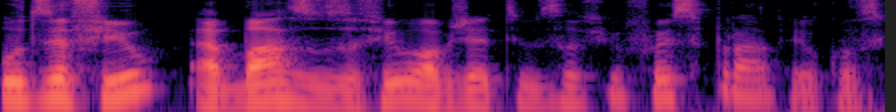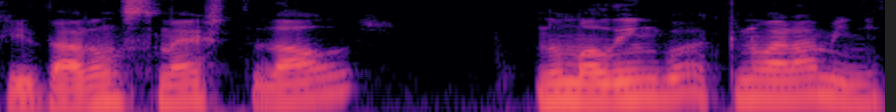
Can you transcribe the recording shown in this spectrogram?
o desafio, a base do desafio, o objetivo do desafio foi superado. Eu consegui dar um semestre de aulas numa língua que não era a minha.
